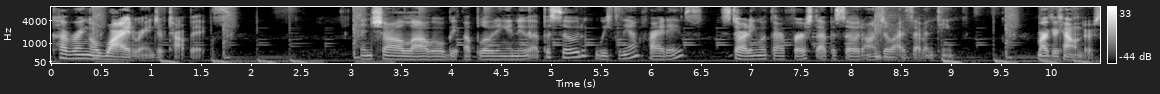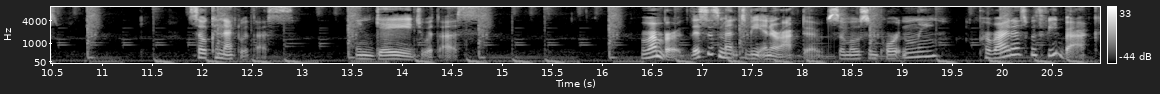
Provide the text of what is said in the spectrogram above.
covering a wide range of topics. Inshallah, we will be uploading a new episode weekly on Fridays, starting with our first episode on July 17th. Mark your calendars. So connect with us, engage with us. Remember, this is meant to be interactive, so most importantly, provide us with feedback.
